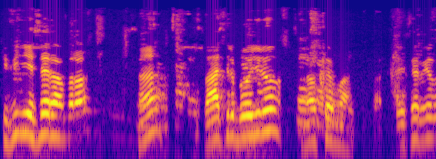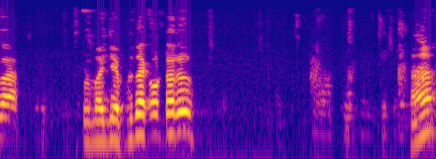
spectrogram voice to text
టిఫిన్ చేశారు అందరూ? ఆ? రాత్రి భోజనం? నమస్తే అమ్మా. చేశారు కదా. ఇప్పుడు మధ్య ఎప్పుడు దాకా ఉంటారు? ఆ?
